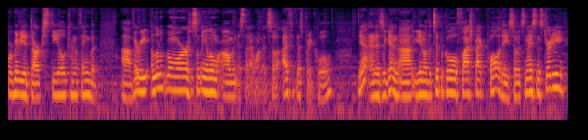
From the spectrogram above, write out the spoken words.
or maybe a dark steel kind of thing, but uh, very a little bit more something a little more ominous that I wanted. So I think that's pretty cool. Yeah, and it's again, uh, you know, the typical flashback quality. So it's nice and sturdy,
